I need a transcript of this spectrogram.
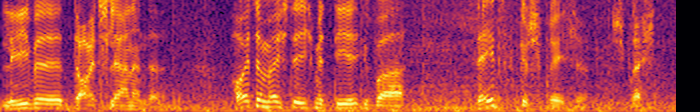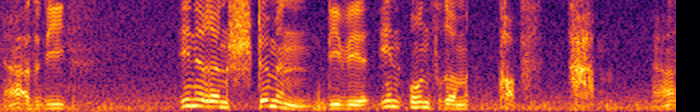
liebe Deutschlernende. Heute möchte ich mit dir über Selbstgespräche sprechen. Ja, also die inneren Stimmen, die wir in unserem Kopf haben. Ja,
